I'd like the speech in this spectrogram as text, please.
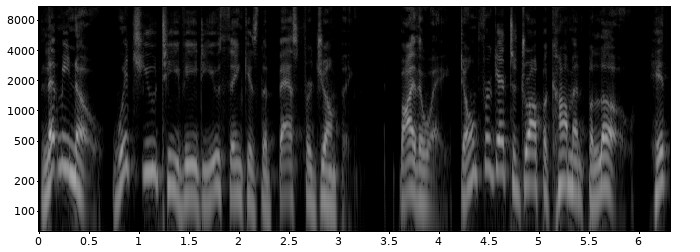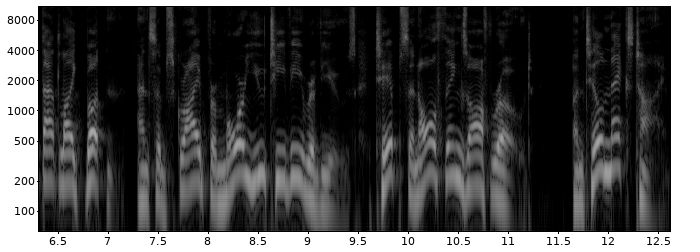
Let me know, which UTV do you think is the best for jumping? By the way, don't forget to drop a comment below, hit that like button, and subscribe for more UTV reviews, tips, and all things off-road. Until next time,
